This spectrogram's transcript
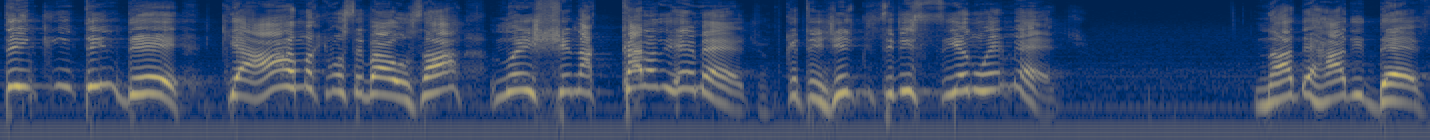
tem que entender que a arma que você vai usar não é encher na cara de remédio. Porque tem gente que se vicia no remédio. Nada errado e deve.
